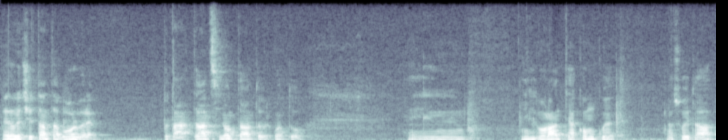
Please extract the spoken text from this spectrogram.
vedo che c'è tanta polvere. Tanta, anzi non tanto per quanto il, il volante ha comunque la sua età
